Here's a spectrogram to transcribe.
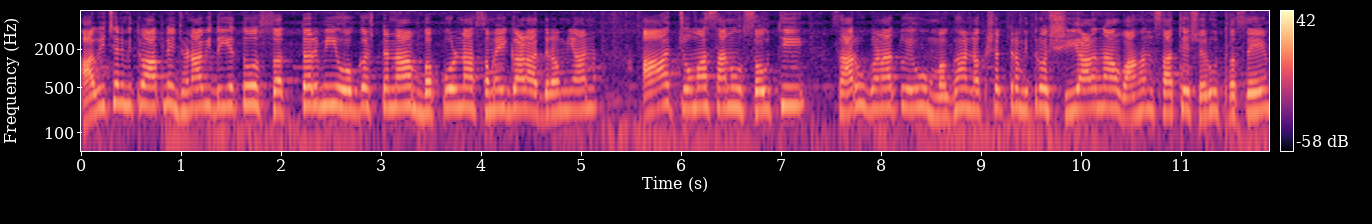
આવી છે. મિત્રો, આપને જણાવી દઈએ તો સત્તરમી ઓગસ્ટના બપોરના સમયગાળા દરમિયાન આ ચોમાસાનું સૌથી સારું ગણાતું એવું મઘા નક્ષત્ર, મિત્રો, શિયાળના વાહન સાથે શરૂ થશે.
